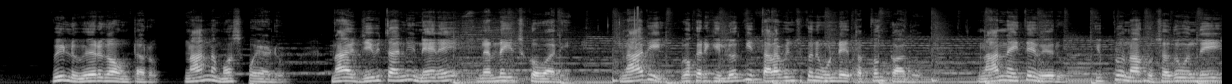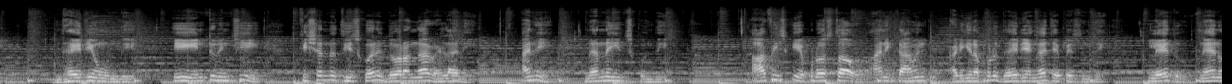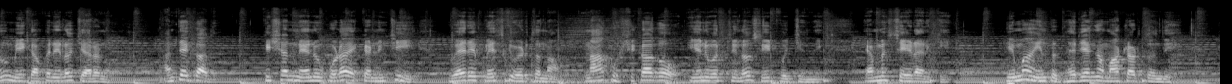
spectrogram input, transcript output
వీళ్ళు వేరుగా ఉంటారు. నాన్న మోసపోయాడు. నా జీవితాన్ని నేనే నిర్ణయించుకోవాలి. నాది ఒకరికి లొగ్గి తలవించుకుని ఉండే తత్వం కాదు. నాన్న అయితే వేరు. ఇప్పుడు నాకు చదువు ఉంది ధైర్యం ఉంది. ఈ ఇంటి నుంచి కిషన్ను తీసుకొని దూరంగా వెళ్ళాలి. అని నిర్ణయించుకుంది. ఆఫీస్కి ఎప్పుడు వస్తావు అని కామిని అడిగినప్పుడు ధైర్యంగా చెప్పేసింది. లేదు నేను మీ కంపెనీలో చేరను. అంతేకాదు కిషన్ నేను కూడా ఇక్కడి నుంచి వేరే ప్లేస్కి వెడుతున్నాం. నాకు షికాగో యూనివర్సిటీలో సీట్ వచ్చింది ఎంఎస్ చేయడానికి. హిమ ఇంత ధైర్యంగా మాట్లాడుతుంది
